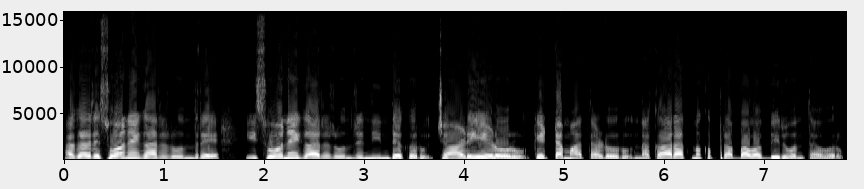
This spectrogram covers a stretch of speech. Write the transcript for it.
ಹಾಗಾದರೆ ಸೋನೆಗಾರರು ಅಂದರೆ, ಈ ಸೋನೆಗಾರರು ಅಂದರೆ ನಿಂದಕರು, ಚಾಡಿ ಹೇಳೋರು, ಕೆಟ್ಟ ಮಾತಾಡೋರು, ನಕಾರಾತ್ಮಕ ಪ್ರಭಾವ ಬೀರುವಂತಹವರು.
